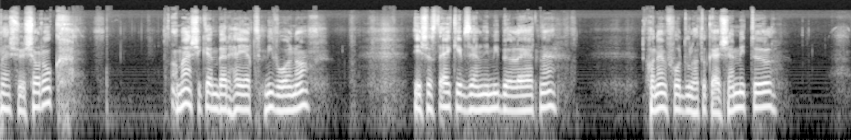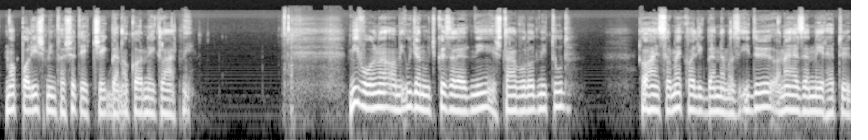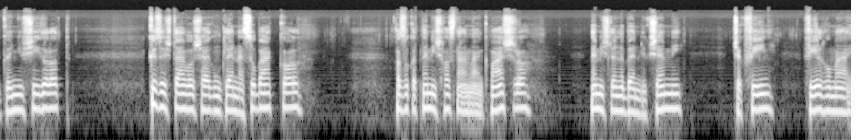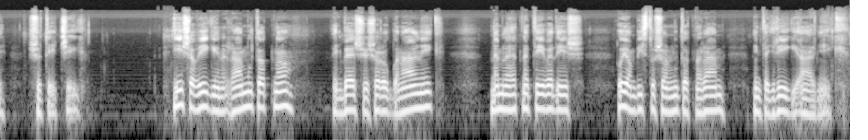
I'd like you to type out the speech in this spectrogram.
Belső sarok. A másik ember helyett mi volna, és azt elképzelni miből lehetne, ha nem fordulhatok el semmitől, nappal is, mintha sötétségben akarnék látni. Mi volna, ami ugyanúgy közeledni és távolodni tud, ahányszor meghajlik bennem az idő a nehezen mérhető könnyűség alatt, közös távolságunk lenne szobákkal, azokat nem is használnánk másra, nem is lenne bennük semmi, csak fény, félhomály, sötétség. És a végén rámutatna, egy belső sarokban állnék, nem lehetne tévedés, olyan biztosan mutatna rám, mint egy régi árnyék.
